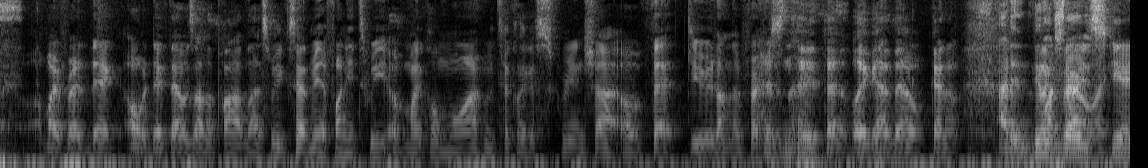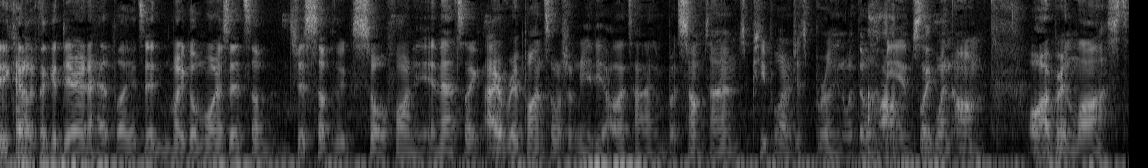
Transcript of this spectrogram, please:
my friend Nick. Oh, Nick, that was on the pod last week. Sent me a funny tweet of Michael Moore who took like a screenshot of that dude on the first night that like had that kind of. I didn't. He looked very scared. He kind of looked like a deer in the headlights. And Michael Moore said some just something so funny. And that's like I rip on social media all the time, but sometimes people are just brilliant with those Uh-huh. memes. Like when um Auburn lost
